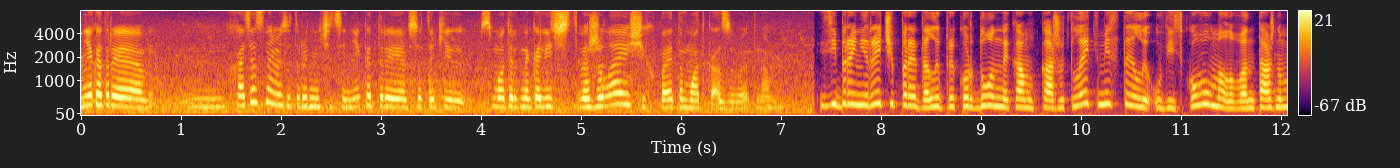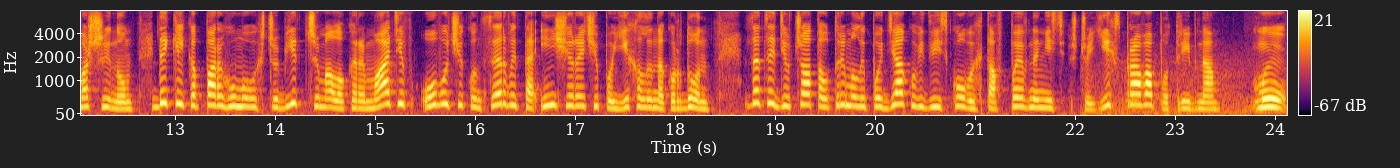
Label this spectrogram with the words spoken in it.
Некоторые м, хотят с нами сотрудничать, а некоторые все-таки смотрят на количество желающих, поэтому отказывают нам. Зібрані речі передали прикордонникам. Кажуть, ледь вмістили у військову маловантажну машину. Декілька пар гумових чобіт, чимало карематів, овочі, консерви та інші речі поїхали на кордон. За це дівчата отримали подяку від військових та впевненість, що їх справа потрібна. мы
